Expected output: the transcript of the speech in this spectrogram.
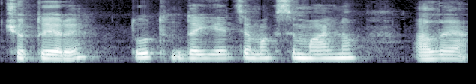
4 тут дається максимально, але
